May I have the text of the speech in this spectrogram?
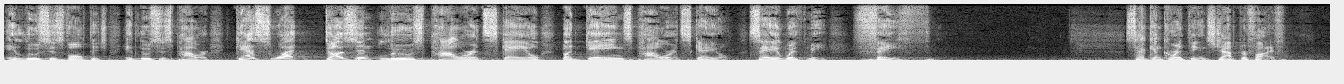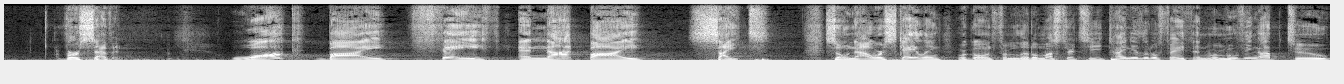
It loses voltage. It loses power. Guess what doesn't lose power at scale, but gains power at scale? Say it with me faith. Second Corinthians chapter 5, verse 7. Walk by faith and not by sight. So now we're scaling. We're going from little mustard seed, tiny little faith, and we're moving up to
